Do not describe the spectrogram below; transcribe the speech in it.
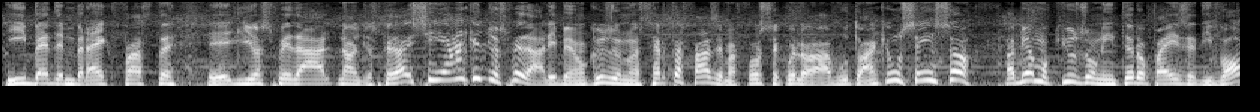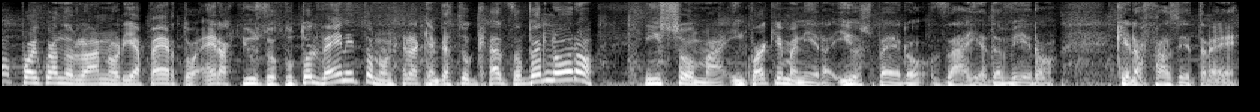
i bed and breakfast, eh, gli ospedali, no, gli ospedali, sì, anche gli ospedali abbiamo chiuso in una certa fase, ma forse quello ha avuto anche un senso. Abbiamo chiuso un intero paese di Vo, poi quando lo hanno riaperto era chiuso tutto il Veneto, non era cambiato un cazzo per loro. Insomma, in qualche maniera io spero, Zaia, davvero, che la fase 3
